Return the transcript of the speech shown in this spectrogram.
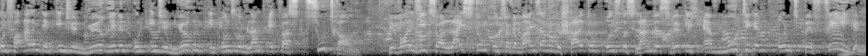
und vor allem den Ingenieurinnen und Ingenieuren in unserem Land etwas zutrauen. Wir wollen sie zur Leistung und zur gemeinsamen Gestaltung unseres Landes wirklich ermutigen und befähigen.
